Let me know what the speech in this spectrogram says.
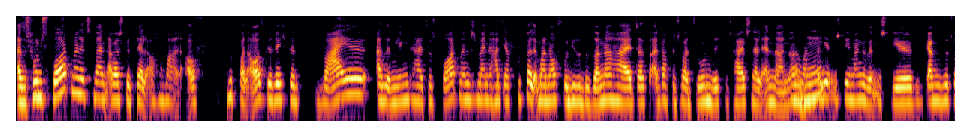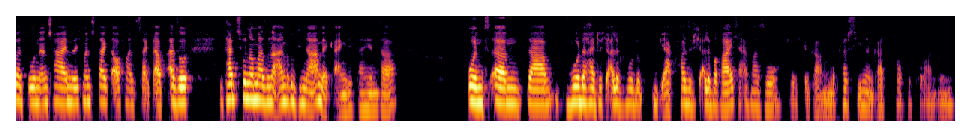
also schon Sportmanagement, aber speziell auch nochmal auf Fußball ausgerichtet, weil, also im Gegenteil zu Sportmanagement hat ja Fußball immer noch so diese Besonderheit, dass einfach Situationen sich total schnell ändern. Ne? Man Mhm. verliert ein Spiel, man gewinnt ein Spiel, ganze Situationen entscheiden sich, man steigt auf, man steigt ab. Also es hat schon nochmal so eine andere Dynamik eigentlich dahinter. Und ähm, da wurde halt durch alle, wurde ja quasi durch alle Bereiche einmal so durchgegangen mit verschiedenen Gastprofessoren eben.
